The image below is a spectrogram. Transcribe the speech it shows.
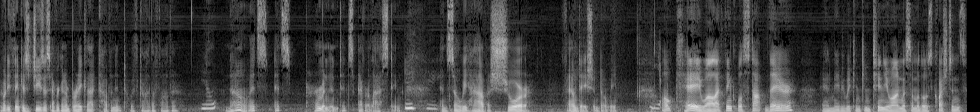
what do you think? Is Jesus ever going to break that covenant with God the Father? No. No, it's it's permanent. It's everlasting. Mm-hmm. And so we have a sure foundation, don't we? Yeah. Okay, well, I think we'll stop there and maybe we can continue on with some of those questions.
